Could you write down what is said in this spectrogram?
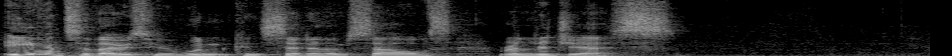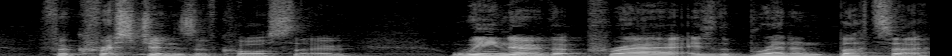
even to those who wouldn't consider themselves religious. For Christians, of course, though, we know that prayer is the bread and butter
